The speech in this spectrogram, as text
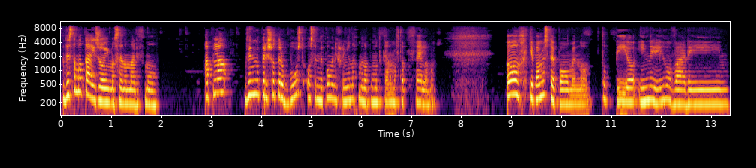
Δεν σταματάει η ζωή μας σε έναν αριθμό. Απλά δίνουμε περισσότερο boost ώστε την επόμενη χρονιά να έχουμε να πούμε ότι κάναμε αυτά που θέλαμε. Oh, και πάμε στο επόμενο, το οποίο είναι λίγο βαρύ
